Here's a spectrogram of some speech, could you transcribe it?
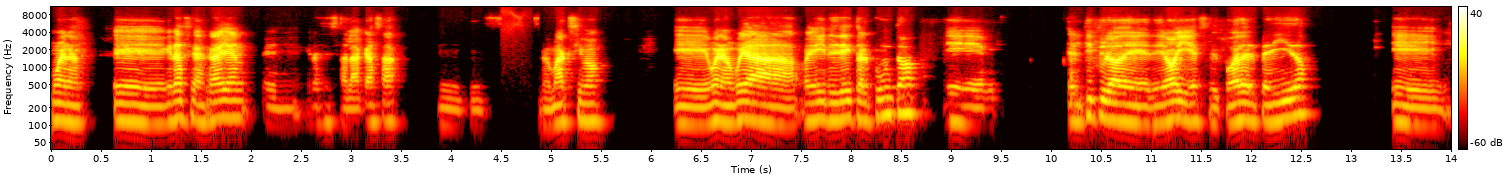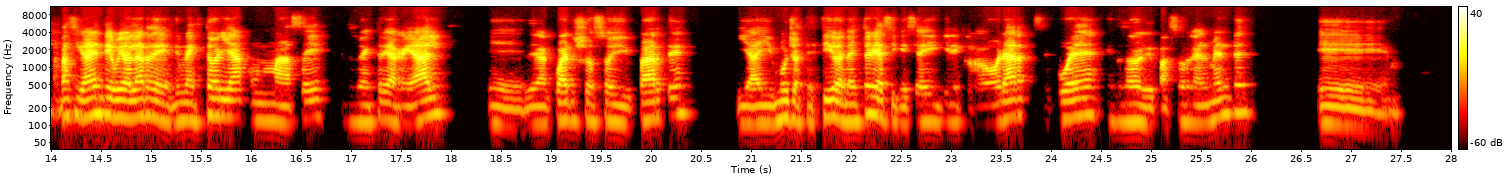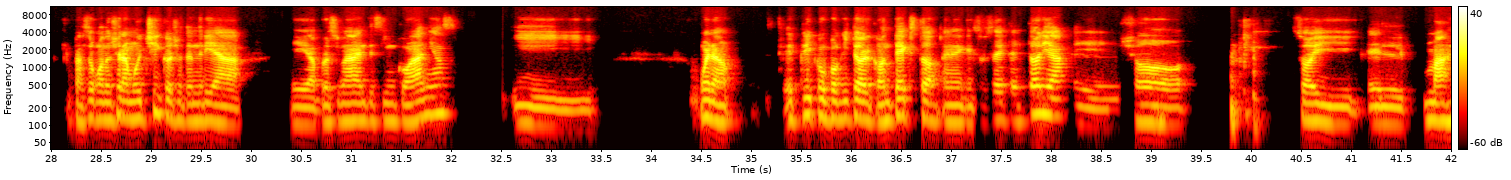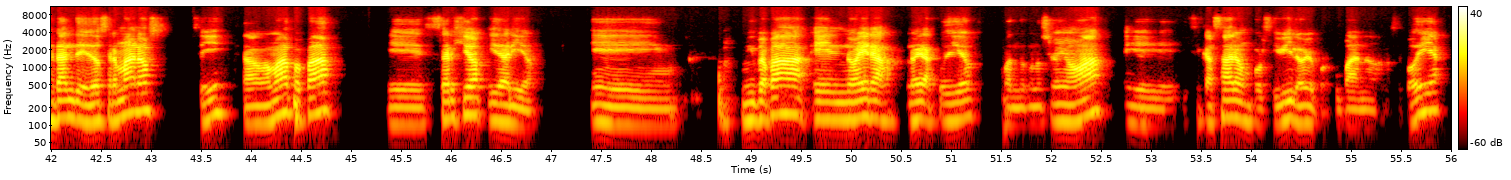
Bueno, eh, gracias Ryan, eh, gracias a la casa, eh, que es lo máximo. bueno, voy a, voy a, ir directo al punto. el título de, hoy es El poder del pedido. básicamente voy a hablar de, una historia, un macé, es una historia real, de la cual yo soy parte, y hay muchos testigos de la historia, así que si alguien quiere corroborar, se puede. Esto es algo que pasó realmente pasó cuando yo era muy chico, yo tendría eh, aproximadamente cinco años. Y bueno, explico un poquito el contexto en el que sucede esta historia. Eh, yo soy el más grande de dos hermanos, ¿sí? mamá, papá, eh, Sergio y Darío. mi papá no, era, no era judío cuando conoció a mi mamá. se casaron por civil, obvio, por cubano no, no se podía.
